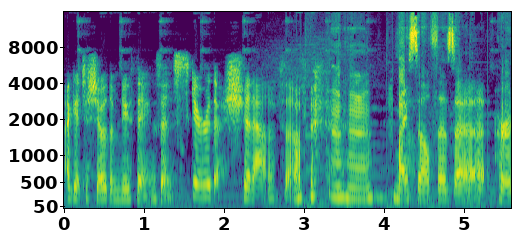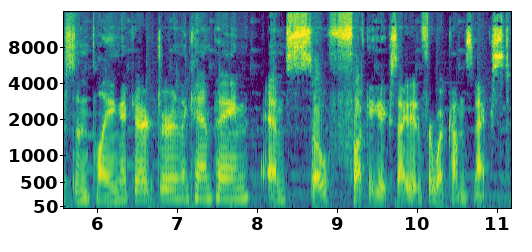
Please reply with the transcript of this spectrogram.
I get to show them new things and scare the shit out of them. Mm-hmm. Myself as a person playing a character in the campaign am so fucking excited for what comes next.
